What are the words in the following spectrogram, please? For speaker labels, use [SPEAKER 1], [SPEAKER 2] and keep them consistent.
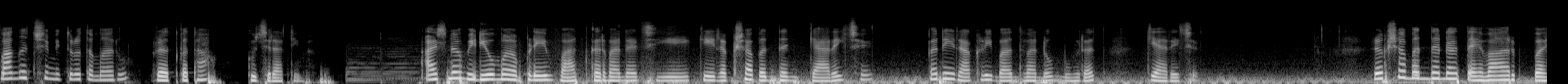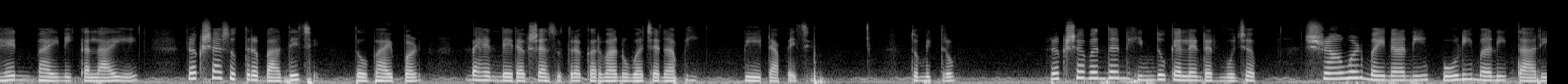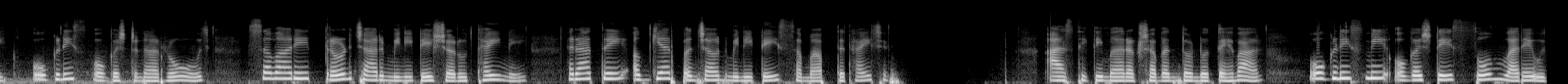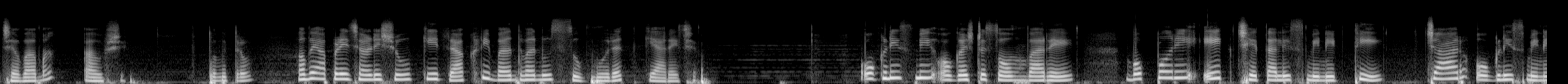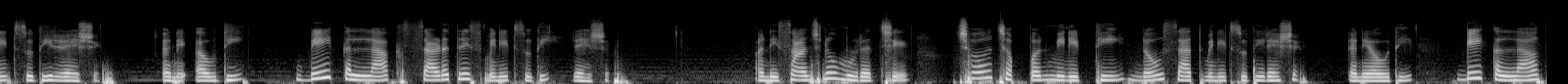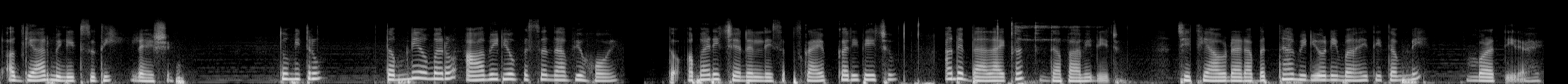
[SPEAKER 1] સ્વાગત છે મિત્રો તમારું વ્રતકથા ગુજરાતીમાં. આજના વિડીયોમાં આપણે વાત કરવાના છીએ કે રક્ષાબંધન ક્યારે છે અને રાખડી બાંધવાનો મુહૂર્ત ક્યારે છે. રક્ષાબંધનના તહેવાર બહેન ભાઈની કલાએ રક્ષાસૂત્ર બાંધે છે તો ભાઈ પણ બહેનને રક્ષાસૂત્ર કરવાનું વચન આપી ભેટ આપે છે. તો મિત્રો, રક્ષાબંધન હિન્દુ કેલેન્ડર મુજબ શ્રાવણ મહિનાની પૂર્ણિમાની તારીખ ઓગણીસ ઓગસ્ટના રોજ સવારે ત્રણ ચાર મિનિટે શરૂ થઈને રાત્રે અગિયાર પંચાવન મિનિટે સમાપ્ત થાય છે. આ સ્થિતિમાં રક્ષાબંધનનો તહેવાર ઓગણીસમી ઓગસ્ટે સોમવારે ઉજવવામાં આવશે. તો મિત્રો, હવે આપણે જાણીશું કે રાખડી બાંધવાનું શુભ મુહૂર્ત ક્યારે છે. ઓગણીસમી ઓગસ્ટ સોમવારે બપોરે એક છેતાલીસ મિનિટથી ચાર ઓગણીસ મિનિટ સુધી રહેશે અને અવધિ બે કલાક સાડત્રીસ મિનિટ સુધી રહેશે. અને સાંજનો મુહૂર્ત છે છ છપ્પન મિનિટથી નવ સાત મિનિટ સુધી રહેશે અને અવધિ બે કલાક અગિયાર મિનિટ સુધી રહેશે. તો મિત્રો, તમને અમારો આ વીડિયો પસંદ આવ્યો હોય તો અમારી ચેનલને સબસ્ક્રાઈબ કરી દેજો. અને બેલ આઇકન દબાવી દેજો. જેથી આવનારા બધા વિડીયોની માહિતી તમને મળતી રહે.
